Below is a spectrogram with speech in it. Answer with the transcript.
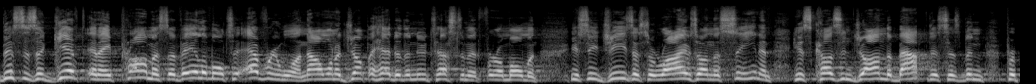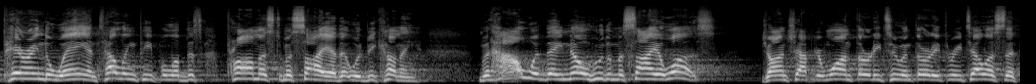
This is a gift and a promise available to everyone. Now, I want to jump ahead to the New Testament for a moment. You see, Jesus arrives on the scene, and his cousin John the Baptist has been preparing the way and telling people of this promised Messiah that would be coming. But how would they know who the Messiah was? John chapter 1, 32 and 33 tell us that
